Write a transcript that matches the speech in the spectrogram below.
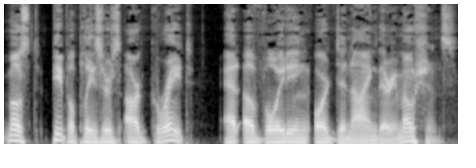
Most people pleasers are great at avoiding or denying their emotions.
